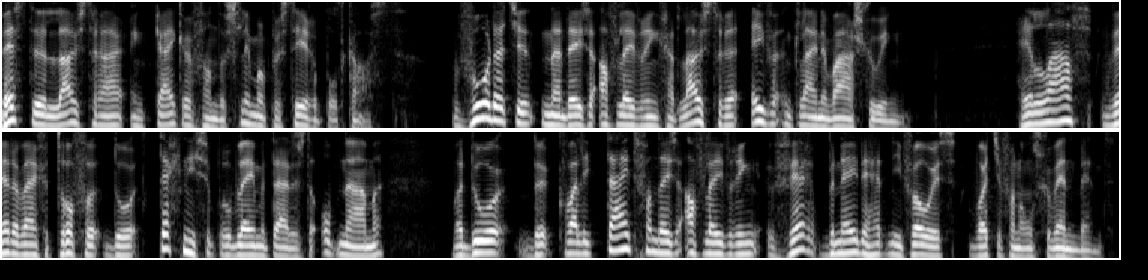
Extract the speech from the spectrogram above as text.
Beste luisteraar en kijker van de Slimmer Presteren podcast. Voordat je naar deze aflevering gaat luisteren, even een kleine waarschuwing. Helaas werden wij getroffen door technische problemen tijdens de opname, waardoor de kwaliteit van deze aflevering ver beneden het niveau is wat je van ons gewend bent.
